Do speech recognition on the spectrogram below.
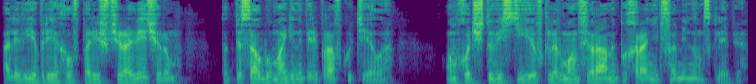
Оливье приехал в Париж вчера вечером, подписал бумаги на переправку тела. Он хочет увезти ее в Клермон-Ферран и похоронить в фамильном склепе.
